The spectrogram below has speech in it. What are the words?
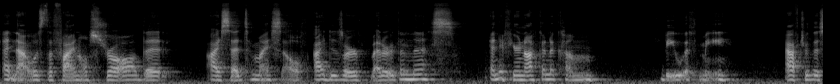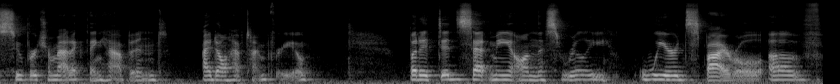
And that was the final straw that I said to myself, I deserve better than this. And if you're not going to come be with me after this super traumatic thing happened, I don't have time for you. But it did set me on this really weird spiral of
